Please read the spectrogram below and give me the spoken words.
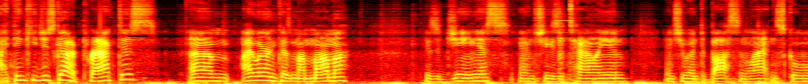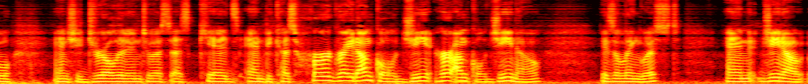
I think you just got to practice. Um, I learned because my mama is a genius and she's Italian and she went to Boston Latin School and she drilled it into us as kids and because her great uncle her uncle Geno is a linguist and Geno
